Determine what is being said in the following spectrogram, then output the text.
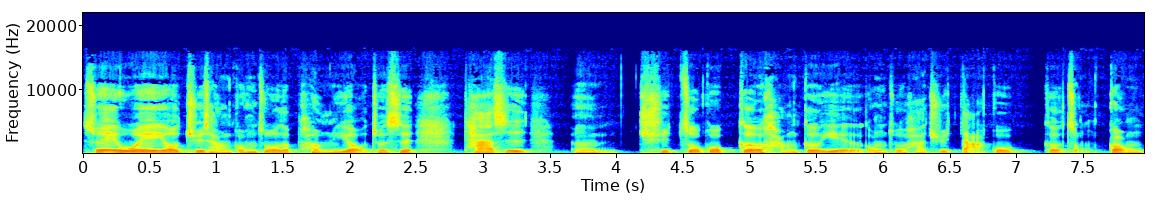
所以我也有剧场工作的朋友，就是他是嗯去做过各行各业的工作，他去打过各种工。”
